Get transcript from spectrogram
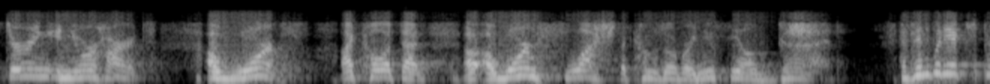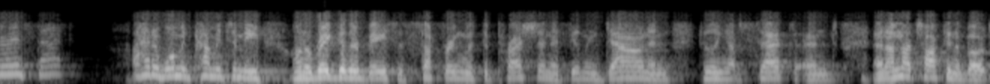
stirring in your heart, a warmth. I call it that, a, a warm flush that comes over and you feel good. Has anybody experienced that? I had a woman coming to me on a regular basis, suffering with depression and feeling down and feeling upset. And, and I'm not talking about,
